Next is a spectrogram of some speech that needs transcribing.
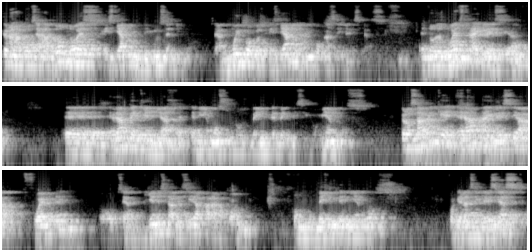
pero o sea, Japón no es cristiano en ningún sentido. O sea, muy pocos cristianos, muy pocas iglesias. Entonces, nuestra iglesia eh, era pequeña, teníamos unos 20, 25 miembros. Pero ¿saben que era una iglesia fuerte, o sea, bien establecida para Japón? con 20 miembros, porque las iglesias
